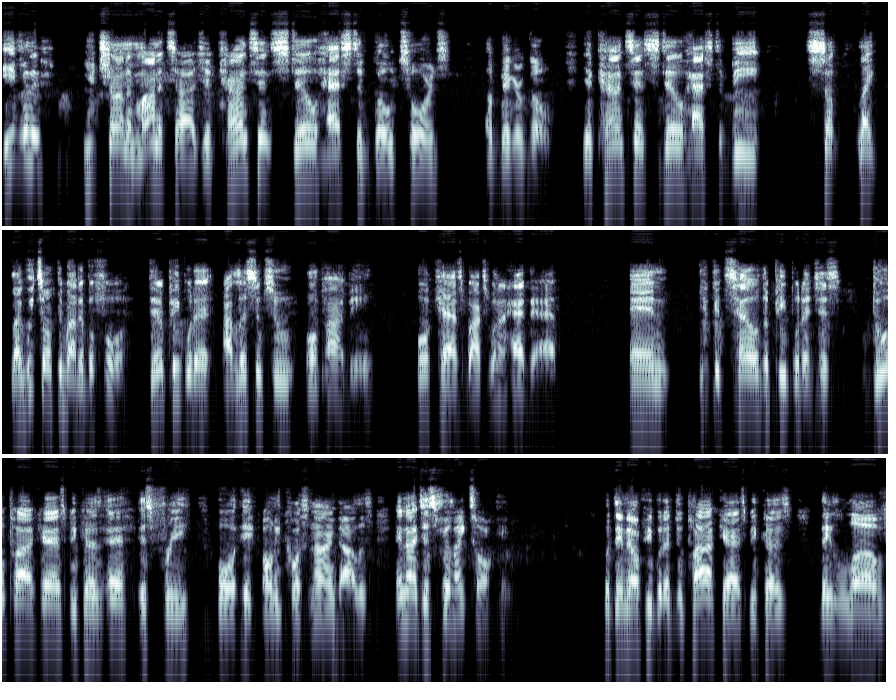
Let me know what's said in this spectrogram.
Even if you're trying to monetize, your content still has to go towards a bigger goal. Your content still has to be some like like we talked about it before. There are people that I listen to on Podbean or Castbox when I had the app, and you could tell the people that just do a podcast because eh, it's free or it only costs nine dollars, and I just feel like talking. But then there are people that do podcasts because they love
